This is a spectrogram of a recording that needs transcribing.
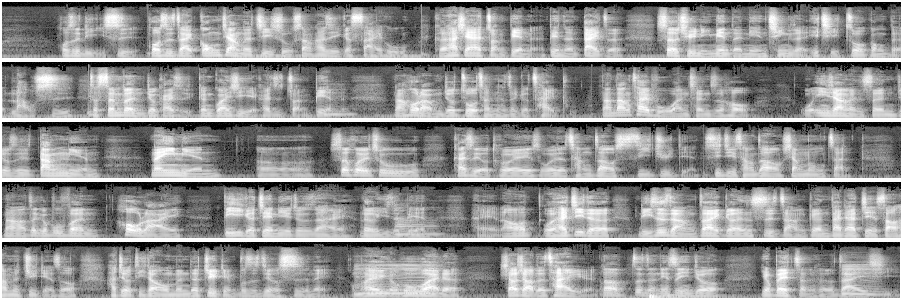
或是理事，或是在工匠的技术上，他是一个腮乎。可他现在转变了，变成带着社区里面的年轻人一起做工的老师，这身份就开始跟关系也开始转变了。那后来我们就做成了这个菜谱。那当菜谱完成之后，我印象很深，就是当年那一年，呃，社会处开始有推所谓的长照 C 据点，C 级长照巷弄站。那这个部分后来第一个建立的就是在乐意这边，哎，然后我还记得理事长在跟市长跟大家介绍他们的据点的时候，他就有提到我们的据点不是只有室内，我们还有一个户外的小小的菜园。那这整件事情就有被整合在一起。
